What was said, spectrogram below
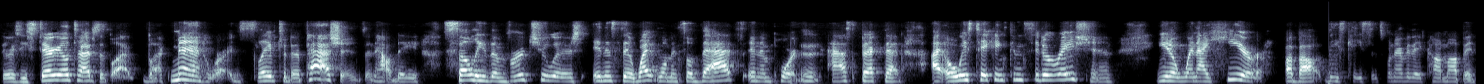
there's these stereotypes of black black men who are enslaved to their passions and how they sully the virtuous, innocent white woman. So that's an important aspect that I always take in consideration, you know, when I hear about these cases whenever they come up. And,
